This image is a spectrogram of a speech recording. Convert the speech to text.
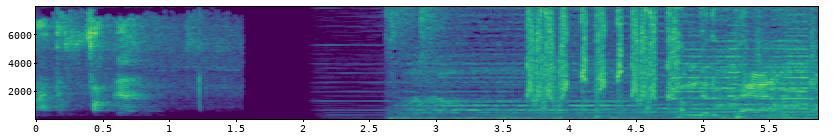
มาแต่ฟักเกอร์ come to the battle.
